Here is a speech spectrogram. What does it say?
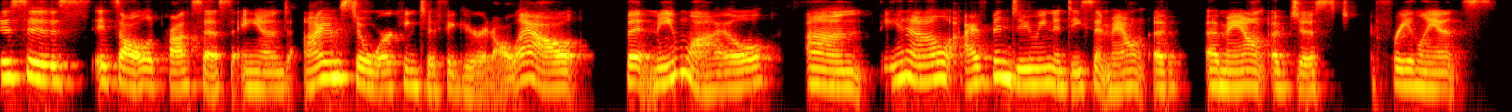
This is, it's all a process and I'm still working to figure it all out. But meanwhile, um, you know, I've been doing a decent amount of amount of just freelance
